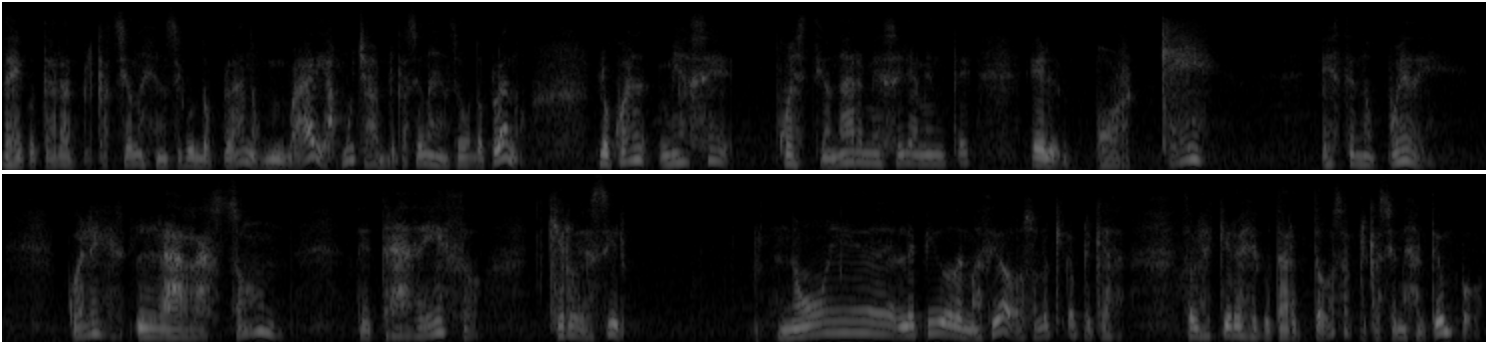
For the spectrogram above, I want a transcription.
de ejecutar aplicaciones en segundo plano, varias, muchas aplicaciones en segundo plano, lo cual me hace cuestionarme seriamente el por qué este no puede. ¿Cuál es la razón detrás de eso? Quiero decir, no le pido demasiado, solo quiero aplicar, solo quiero ejecutar dos aplicaciones al tiempo.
